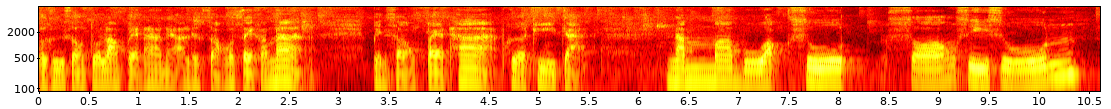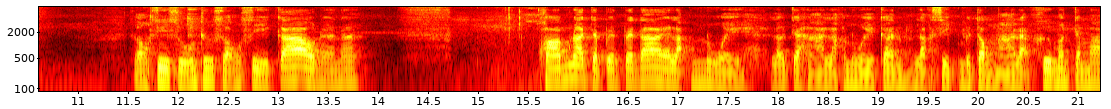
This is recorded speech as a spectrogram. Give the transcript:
ก็คือสองตัวล่างแปดห้าเนี่ยเลขสองก็ใส่ข้างหน้า เป็นสองแปดห้าเพื่อที่จะนำมาบวกสูตรสองสี่ศูนย์สองสี่ศูนย์ถึงสองสี่เก้าเนี่ยนะ ความน่าจะเป็นไปได้หลักหน่วย เราจะหาหลักหน่วยกันหลักสิบไม่ต้องหาละคือมันจะมา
